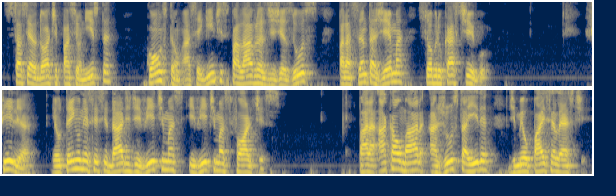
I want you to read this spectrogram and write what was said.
sacerdote passionista, constam as seguintes palavras de Jesus para Santa Gema sobre o castigo: Filha, eu tenho necessidade de vítimas e vítimas fortes, para acalmar a justa ira de meu Pai Celeste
